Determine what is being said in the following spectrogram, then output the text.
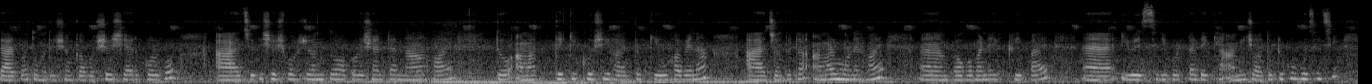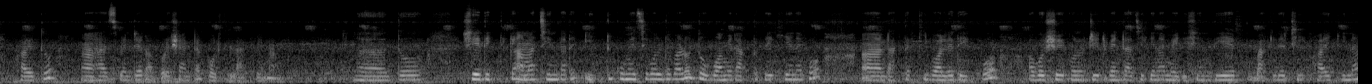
তারপর তোমাদের সঙ্গে অবশ্যই শেয়ার করব। আর যদি শেষ পর্যন্ত অপারেশনটা না হয়, তো আমার থেকে খুশি হয়তো কেউ হবে না। আর যতটা আমার মনে হয় ভগবানের কৃপায় ইউএসসি রিপোর্টটা দেখে আমি যতটুকু বুঝেছি, হয়তো হাজব্যান্ডের অপারেশনটা করতে লাগবে না। তো সেই দিক থেকে আমার চিন্তাটা একটু কমেছে বলতে পারো, তবু আমি ডাক্তার দেখিয়ে নেব। ডাক্তার কি বলে দেখব। অবশ্যই কোনো ট্রিটমেন্ট আছে কি না মেডিসিন দিয়ে বাকিটা ঠিক হয় কি না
